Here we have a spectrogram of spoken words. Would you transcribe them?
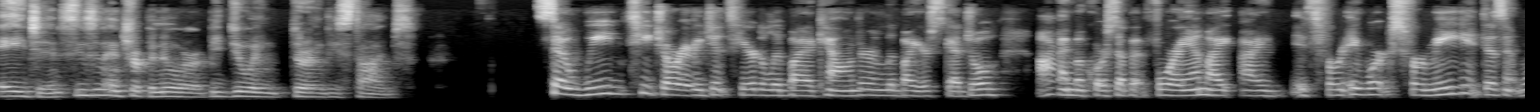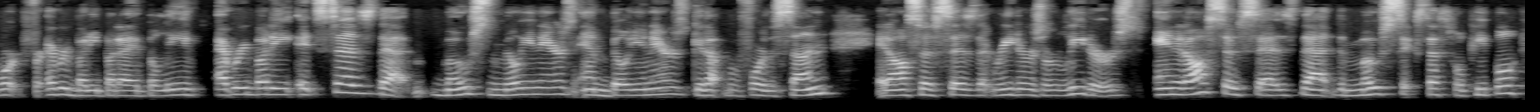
agent seasoned entrepreneur be doing during these times so we teach our agents here to live by a calendar and live by your schedule. I'm of course up at 4 a.m. I, I, it's for, it works for me. It doesn't work for everybody, but I believe everybody, it says that most millionaires and billionaires get up before the sun. It also says that readers are leaders. And it also says that the most successful people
